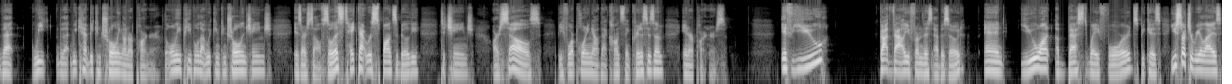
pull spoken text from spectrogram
that we that we can't be controlling on our partner. The only people that we can control and change is ourselves. So let's take that responsibility to change ourselves before pointing out that constant criticism in our partners. If you got value from this episode and you want a best way forwards because you start to realize,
